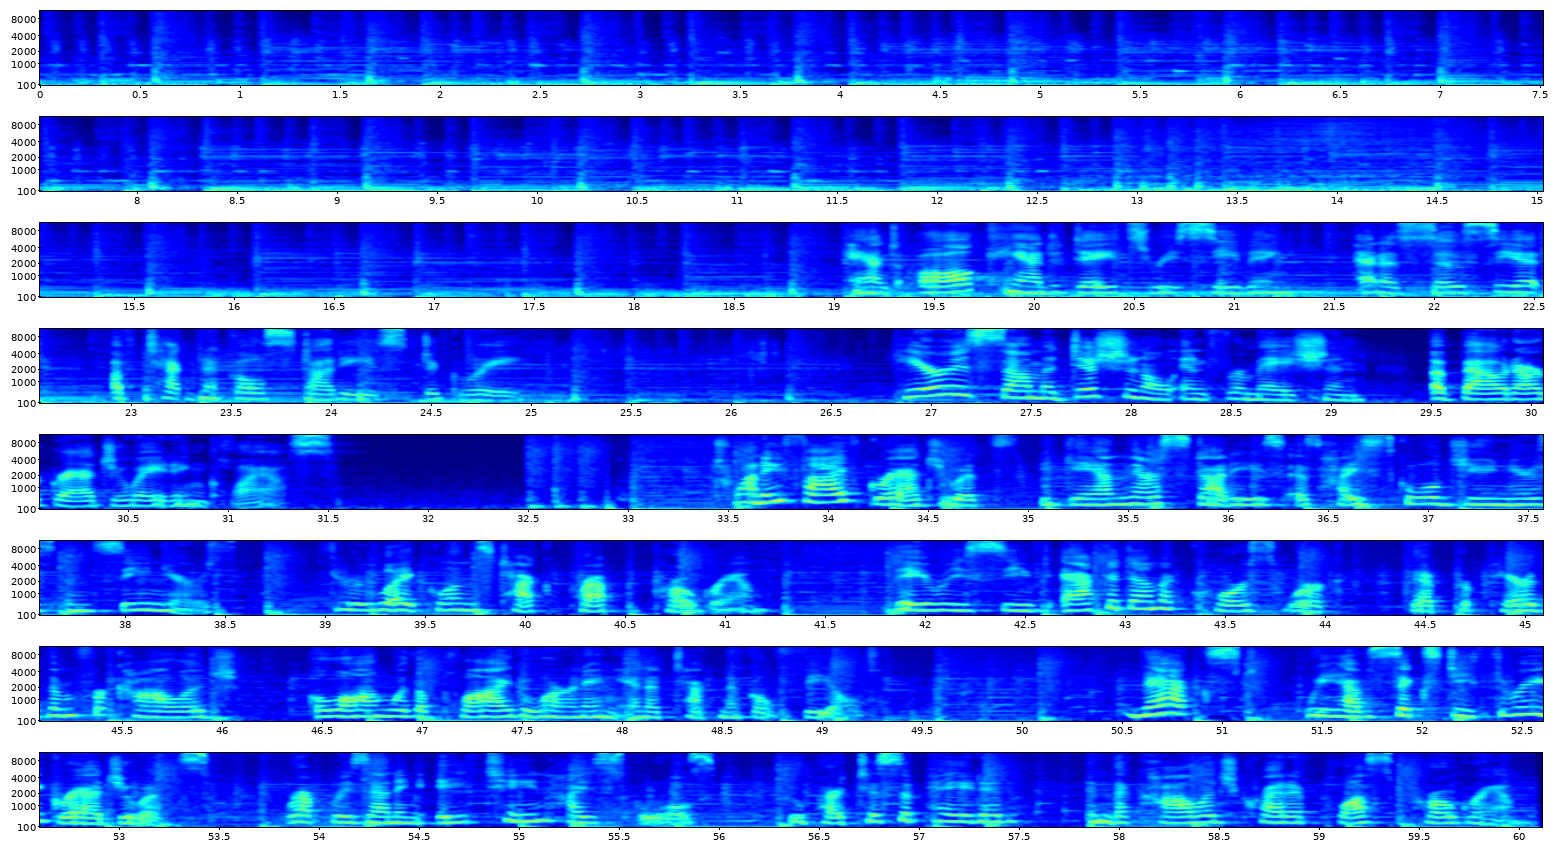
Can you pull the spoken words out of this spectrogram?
and all candidates receiving an Associate of Technical Studies degree. Here is some additional information about our graduating class. 25 graduates began their studies as high school juniors and seniors through Lakeland's Tech Prep program. They received academic coursework that prepared them for college along with applied learning in a technical field. Next, we have 63 graduates representing 18 high schools who participated in the College Credit Plus program,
